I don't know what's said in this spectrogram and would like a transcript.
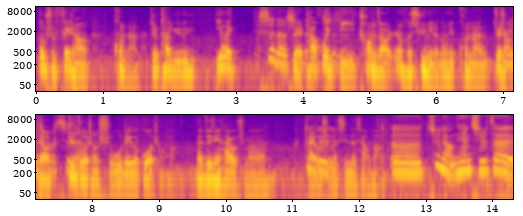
都是非常困难的，就是它与因为是的，是对的，是的它会比创造任何虚拟的东西困难，最少它要制作成实物这个过程嘛。那最近还有什么还有对对什么新的想法吗？呃，这两天其实在，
